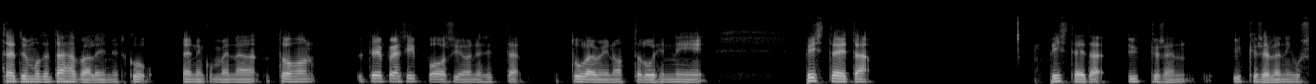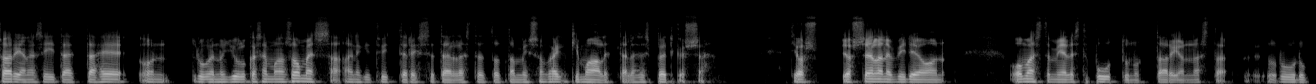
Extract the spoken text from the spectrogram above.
täytyy muuten tähän väliin nyt, kun ennen kuin mennään tuohon TP-Sippo-osioon ja sitten tuleviin otteluihin, niin pisteitä, pisteitä ykkösen, ykköselle niin kuin sarjana siitä, että he on ruvennut julkaisemaan somessa, ainakin Twitterissä tällaista, tota, missä on kaikki maalit tällaisessa pötkössä. Et jos, jos sellainen video on omasta mielestä puuttunut tarjonnasta. Ruudu,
